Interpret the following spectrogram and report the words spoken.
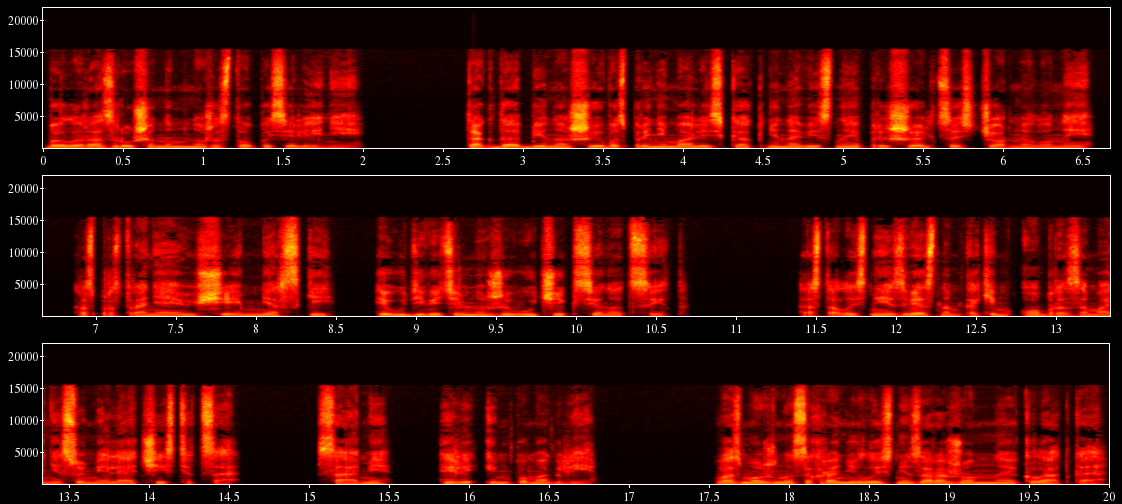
Было разрушено множество поселений. Тогда бинаши воспринимались как ненавистные пришельцы с Черной Луны, распространяющие мерзкий и удивительно живучий ксеноцид. Осталось неизвестным, каким образом они сумели очиститься. Сами или им помогли. Возможно, сохранилась незараженная кладка,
